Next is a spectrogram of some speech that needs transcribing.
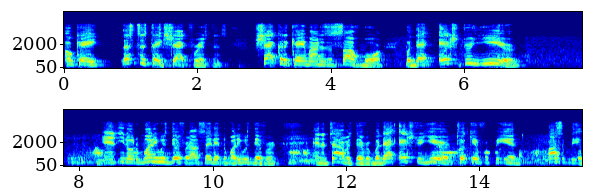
okay? Let's just take Shaq for instance. Shaq could have came out as a sophomore, but that extra year, and you know the money was different. I'll say that the money was different, and the time was different. But that extra year took him from being possibly a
